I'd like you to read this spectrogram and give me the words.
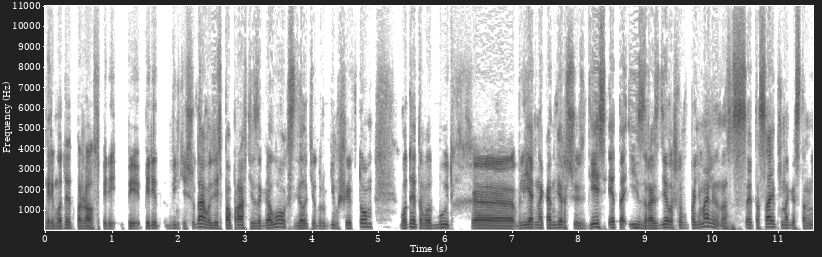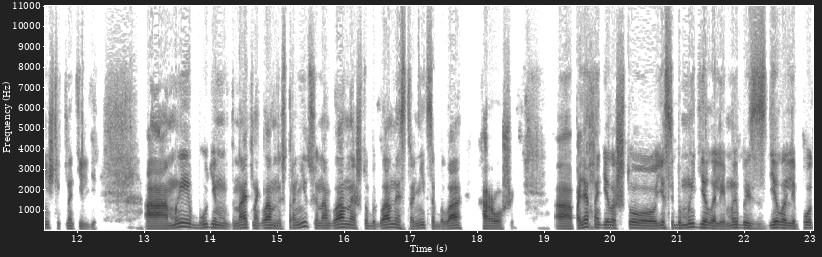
Говорим, вот это, пожалуйста, передвиньте сюда, вот здесь поправьте заголовок, сделайте другим шрифтом. Вот это вот будет э, влиять на конверсию здесь. Это из раздела, чтобы вы понимали, это сайт многостраничник на тильде. А мы будем гнать на главную страницу, и нам главное, чтобы главная страница была хорошей. А, понятное дело, что если бы мы делали, мы бы сделали под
